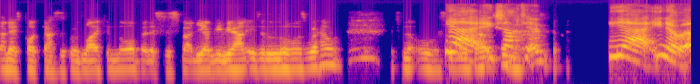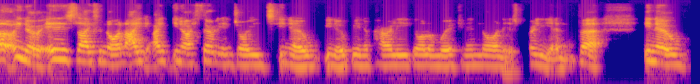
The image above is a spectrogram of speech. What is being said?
I know this podcast is called Life in Law, but this is about the ugly realities of the law as well. It's not all. Yeah, exactly. yeah, you know, uh, you know, it is life in law, and I, I, you know, I thoroughly enjoyed, you know, you know, being a paralegal and working in law, and it's brilliant. But you know,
